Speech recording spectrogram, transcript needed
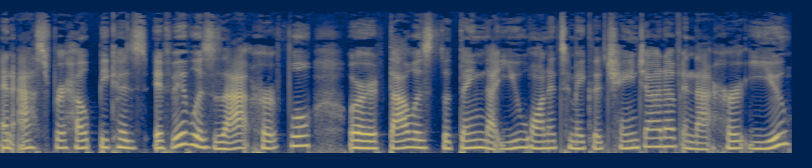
and ask for help because if it was that hurtful or if that was the thing that you wanted to make the change out of and that hurt you,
